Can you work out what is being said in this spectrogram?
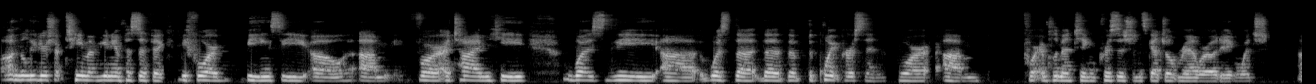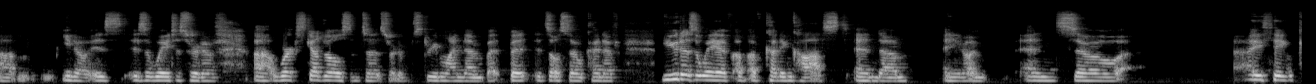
on the leadership team of Union Pacific before being CEO. Um, for a time, he was the uh, was the, the, the the point person for um, for implementing precision scheduled railroading, which um, you know is is a way to sort of uh, work schedules and to sort of streamline them, but but it's also kind of viewed as a way of, of, of cutting costs. And um, and you know and so I think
